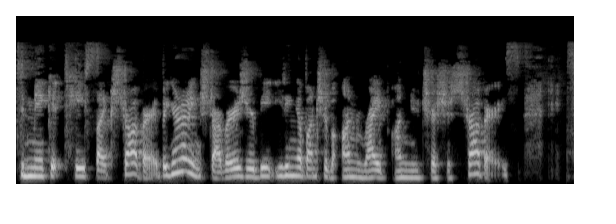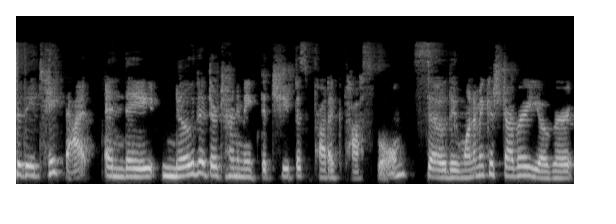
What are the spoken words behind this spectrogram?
to make it taste like strawberry. But you're not eating strawberries, you're eating a bunch of unripe, unnutritious strawberries. So they take that and they know that they're trying to make the cheapest product possible. So they want to make a strawberry yogurt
